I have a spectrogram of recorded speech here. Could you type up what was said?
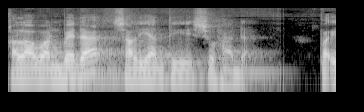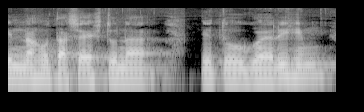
Kalawan beda salianti suhada fa innahu tasaistuna itu gharihim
